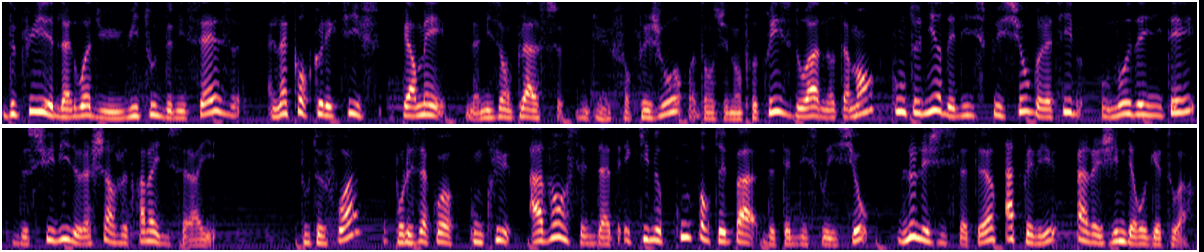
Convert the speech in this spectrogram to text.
Depuis la loi du 8 août 2016, l'accord collectif permet la mise en place du forfait jour dans une entreprise doit notamment contenir des dispositions relatives aux modalités de suivi de la charge de travail du salarié. Toutefois, pour les accords conclus avant cette date et qui ne comportaient pas de telles dispositions, le législateur a prévu un régime dérogatoire.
